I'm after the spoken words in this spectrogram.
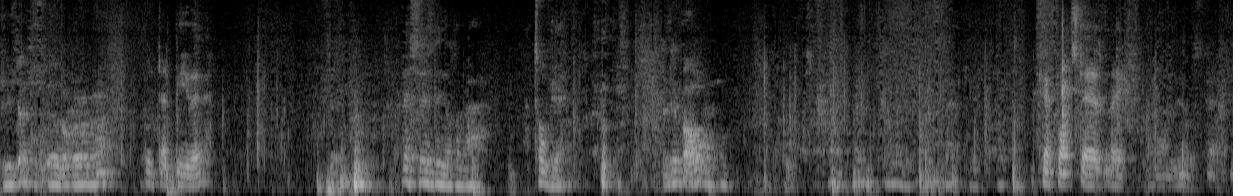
Two sets of stairs up there, right? Will dead be there? This is the other half. I told you. Is it? Careful on stairs, mate. Uh, real sketchy.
